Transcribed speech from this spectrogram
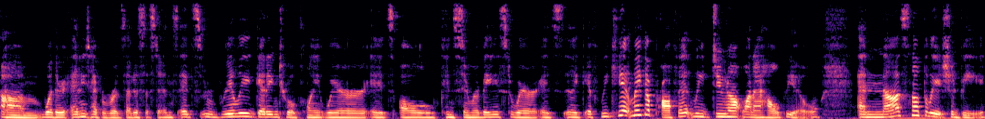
um, whether any type of roadside assistance. It's really getting to a point where it's all consumer based, where it's like, if we can't make a profit, we do not want to help you. And that's not the way it should be.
